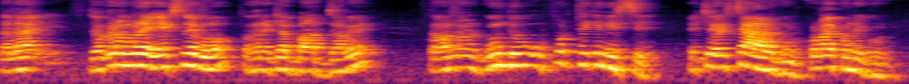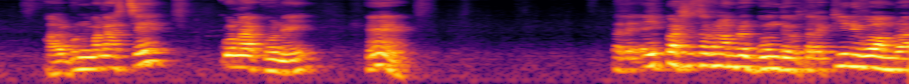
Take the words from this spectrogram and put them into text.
তাহলে যখন আমরা এক্স নেব, তখন এটা বাদ যাবে। তখন আমরা গুণ দেবো উপর থেকে নিচ্ছে এটা হচ্ছে আর গুণ কোনাকুনি গুণ। আর গুণ মানে হচ্ছে কোনাকুনি হ্যাঁ? তাহলে এই পাশে যখন আমরা গুণ দেবো, তাহলে কি নেব আমরা?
